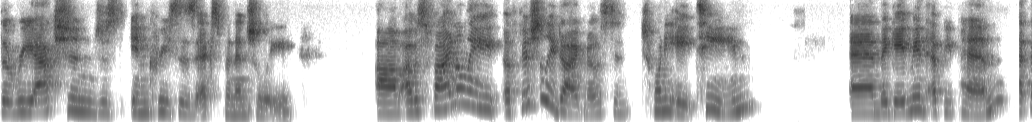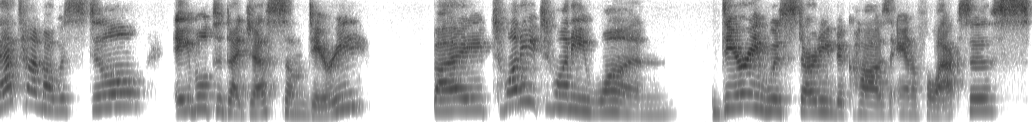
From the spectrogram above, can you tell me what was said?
the reaction just increases exponentially. Um, I was finally officially diagnosed in 2018, and they gave me an EpiPen. At that time, I was still able to digest some dairy. By 2021, dairy was starting to cause anaphylaxis.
